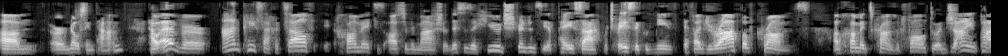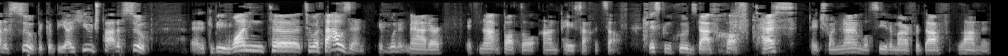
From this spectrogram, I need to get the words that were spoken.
um, or no same time. However, on Pesach itself, chametz is also b'mashehu. This is a huge stringency of Pesach, which basically means if a drop of crumbs, of chametz crumbs, would fall into a giant pot of soup, it could be a huge pot of soup, and it could be one to, to a thousand. It wouldn't matter. It's not batal on Pesach itself. This concludes Daf Chof Tes, page 29. We'll see you tomorrow for Daf Lamed.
